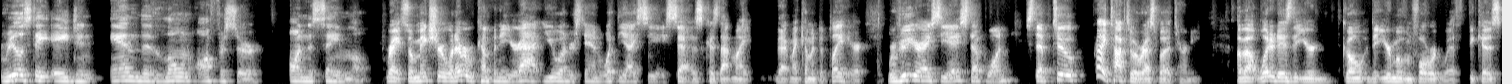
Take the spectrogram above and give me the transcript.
real estate agent and the loan officer on the same loan. Right. So make sure whatever company you're at, you understand what the ICA says, because that might that might come into play here. Review your ICA, step one. Step two, probably talk to a RESPA attorney about what it is that you're going that you're moving forward with because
